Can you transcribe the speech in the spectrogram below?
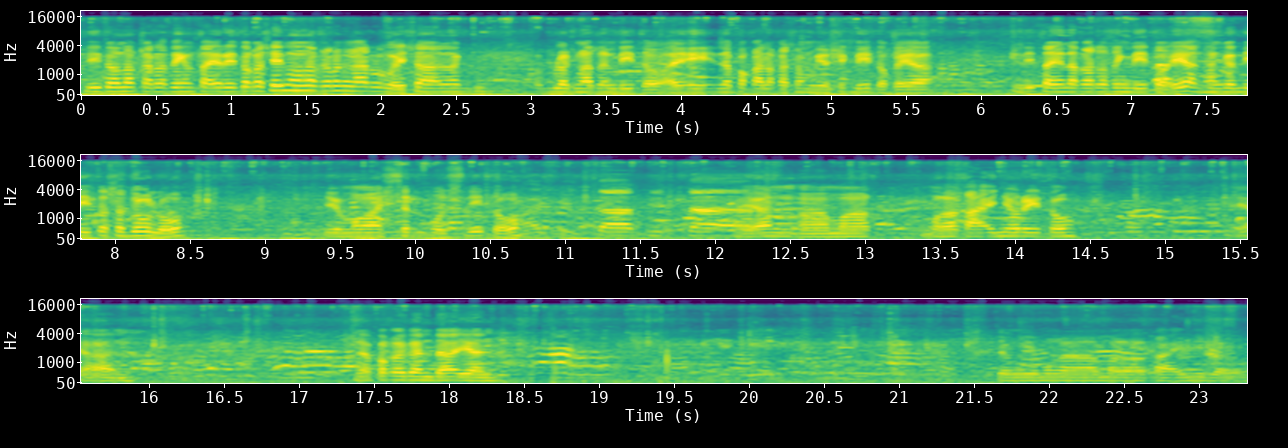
dito nakarating tayo rito kasi nung nakarang araw guys, sa nag-vlog natin dito ay napakalakas ang music dito kaya hindi tayo nakarating dito. Ayan, hanggang dito sa dulo yung mga street foods dito. Ayan, ah, mga makakain nyo rito. Ayan. Napakaganda yan. Ito yung mga makakain nila. oh.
